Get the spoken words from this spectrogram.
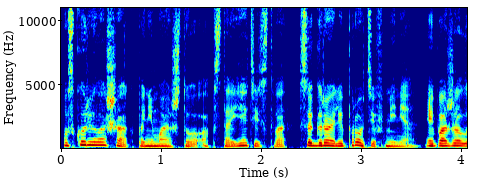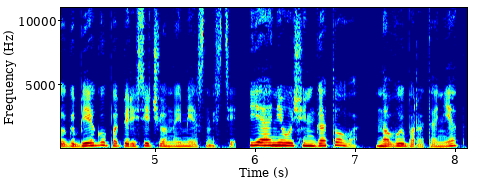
Ускорила шаг, понимая, что обстоятельства сыграли против меня, и, пожалуй, к бегу по пересеченной местности. Я не очень готова, но выбора-то нет.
